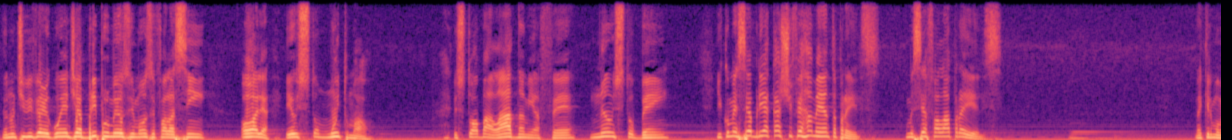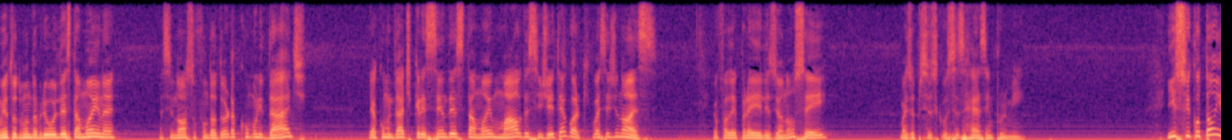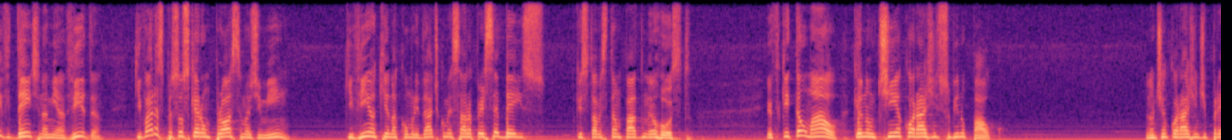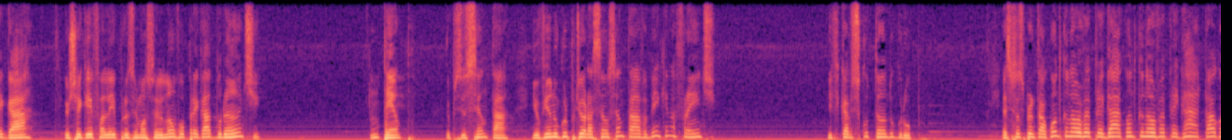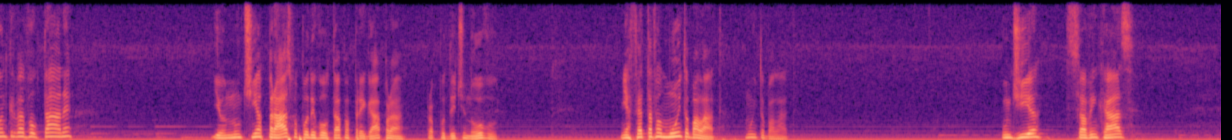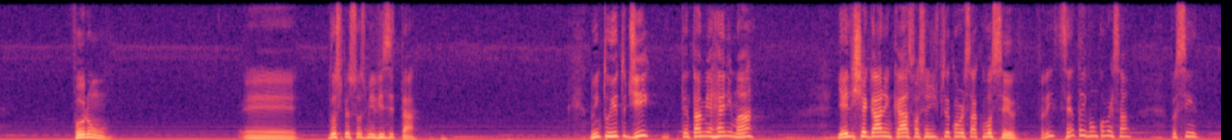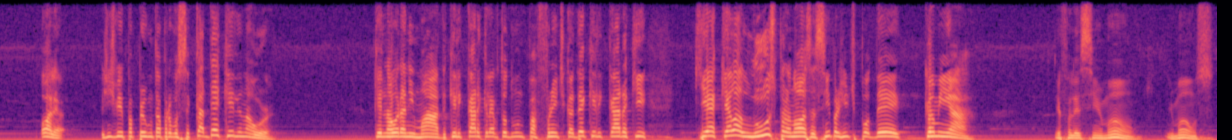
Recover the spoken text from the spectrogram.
eu não tive vergonha de abrir para os meus irmãos e falar assim: olha, eu estou muito mal. Estou abalado na minha fé, não estou bem. E comecei a abrir a caixa de ferramenta para eles. Comecei a falar para eles. Naquele momento todo mundo abriu o olho desse tamanho, né? Assim, nossa, o fundador da comunidade. E a comunidade crescendo desse tamanho, mal desse jeito. E agora, o que vai ser de nós? Eu falei para eles: eu não sei, mas eu preciso que vocês rezem por mim. Isso ficou tão evidente na minha vida que várias pessoas que eram próximas de mim, que vinham aqui na comunidade, começaram a perceber isso, que isso estava estampado no meu rosto. Eu fiquei tão mal que eu não tinha coragem de subir no palco. Eu não tinha coragem de pregar. Eu cheguei e falei para os irmãos, eu não vou pregar durante um tempo. Eu preciso sentar. Eu vinha no grupo de oração, eu sentava bem aqui na frente. E ficava escutando o grupo. E as pessoas perguntavam, quando que o Naur vai pregar? Quando que o Naur vai pregar? Tal, quando que ele vai voltar, né? E eu não tinha prazo para poder voltar para pregar, para poder de novo. Minha fé estava muito abalada, muito abalada. Um dia, estava em casa. Foram é, duas pessoas me visitar. No intuito de tentar me reanimar. E aí eles chegaram em casa e falaram assim: a gente precisa conversar com você. Eu falei: senta aí, vamos conversar. Falei assim: olha, a gente veio para perguntar para você: cadê aquele Naor? Aquele Naor animado, aquele cara que leva todo mundo para frente, cadê aquele cara que, que é aquela luz para nós, assim, para a gente poder caminhar? Eu falei assim, irmão, irmãos,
